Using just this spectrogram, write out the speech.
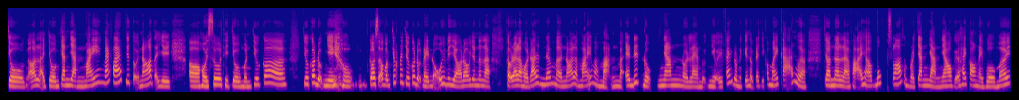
trường ở lại trường tranh giành máy mát lát với tụi nó. Tại vì uh, hồi xưa thì trường mình chưa có chưa có được nhiều cơ sở vật chất nó chưa có được đầy đủ như bây giờ đâu. Cho nên là thực ra là hồi đó nếu mà nói là máy mà mạnh mà edit được nhanh rồi làm được nhiều effect đồ này kia thực ra chỉ có mấy cái thôi à. Cho nên là phải uh, book slot xong rồi tranh giành nhau kiểu thấy con này vừa mới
